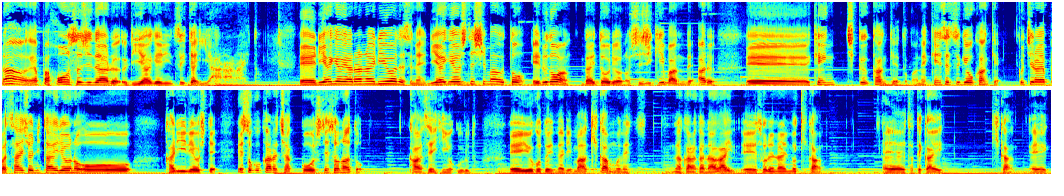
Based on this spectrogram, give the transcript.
やっぱ本筋である利上げについてはやらないと。えー、利上げをやらない理由はですね、利上げをしてしまうと、エルドアン大統領の支持基盤である、えー、建築関係とかね、建設業関係。こちらはやっぱ最初に大量の借り入れをして、そこから着工して、その後、完成品を売ると、えー、いうことになり、まあ、期間もね、なかなか長い、えー、それなりの期間、えー、建て替え期間、えー、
